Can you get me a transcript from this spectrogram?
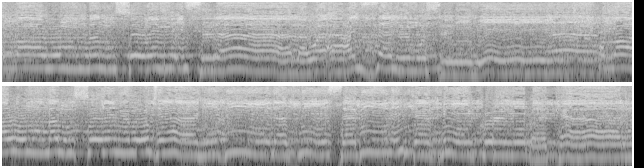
اللهم انصر الإسلام وأعز المسلمين. اللهم انصر المجاهدين في سبيلك في كل مكان.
